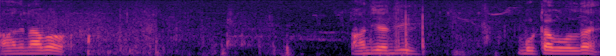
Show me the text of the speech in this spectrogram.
ਹਾਂ ਜਨਾਬ। ਹਾਂਜੀ ਹਾਂਜੀ। ਬੂਟਾ ਬੋਲਦਾ ਹੈ।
